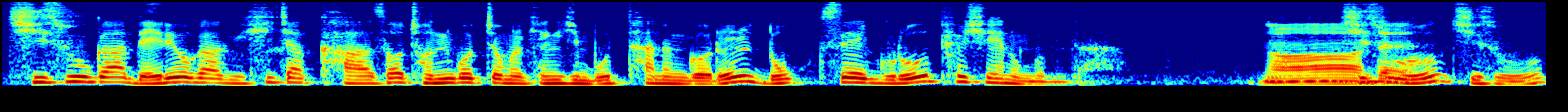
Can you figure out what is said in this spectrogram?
지수가 내려가기 시작해서 전고점을 갱신 못하는 거를 녹색으로 표시해 놓은 겁니다. 아, 지수 네. 지수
